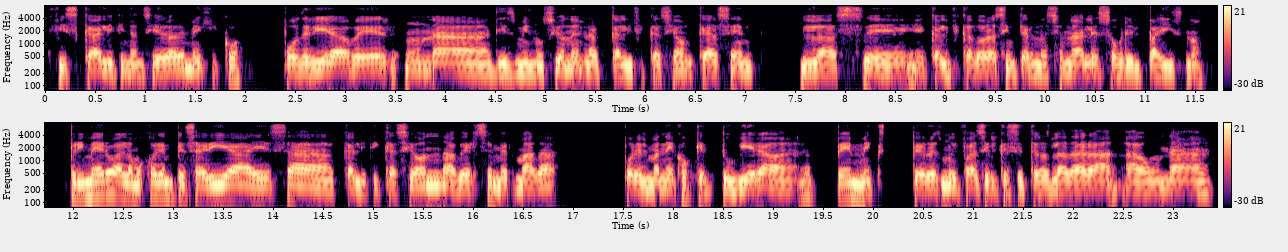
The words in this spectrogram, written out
fiscal y financiera de México, podría haber una disminución en la calificación que hacen las eh, calificadoras internacionales sobre el país, ¿no? Primero, a lo mejor empezaría esa calificación a verse mermada por el manejo que tuviera Pemex, pero es muy fácil que se trasladara a una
